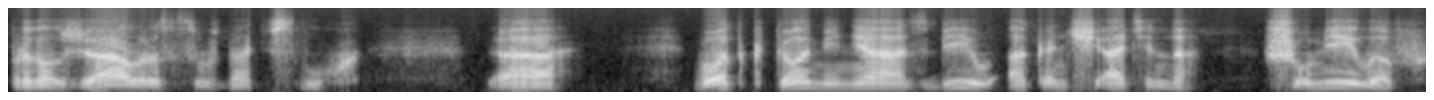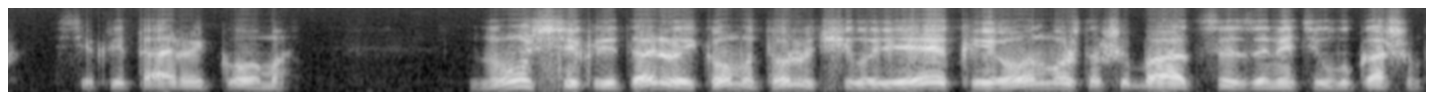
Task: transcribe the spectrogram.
продолжал рассуждать вслух. Да, вот кто меня сбил окончательно, Шумилов, секретарь райкома. Ну, секретарь райкома тоже человек, и он может ошибаться, заметил Лукашин.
